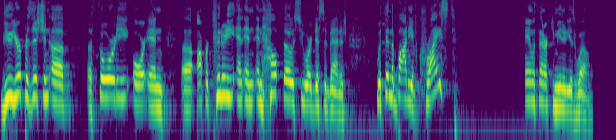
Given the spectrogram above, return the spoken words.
View your position of authority or in uh, opportunity and, and, and help those who are disadvantaged within the body of Christ and within our community as well.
